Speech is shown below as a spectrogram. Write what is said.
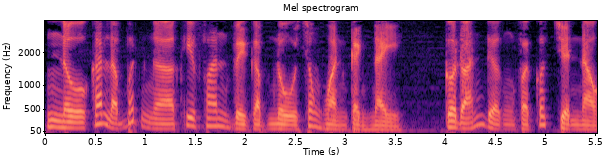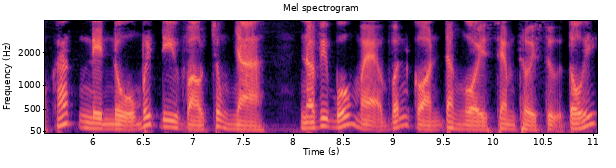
Nụ khá là bất ngờ khi Phan về gặp nụ trong hoàn cảnh này. Cô đoán được phải có chuyện nào khác nên nụ mới đi vào trong nhà, nói với bố mẹ vẫn còn đang ngồi xem thời sự tối.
